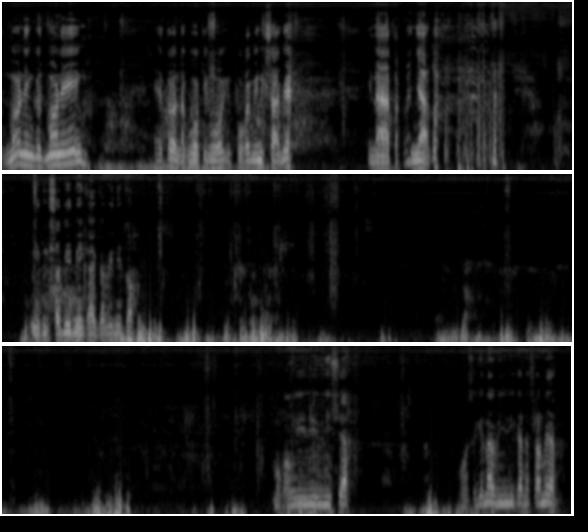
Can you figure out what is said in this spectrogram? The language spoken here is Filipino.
Good morning, good morning. Ito, nag-walking-walking po kami ni Summer. Inaatak na niya ako. Ibig sabihin, may gagawin ito. Mukhang wiwiwi siya. O, sige na, wiwi ka na, Summer.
